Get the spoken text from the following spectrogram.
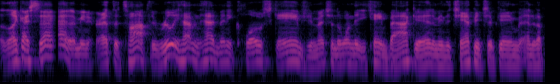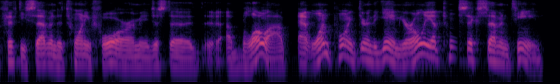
like I said, I mean, at the top, they really haven't had many close games. You mentioned the one that you came back in. I mean, the championship game ended up 57 to 24. I mean, just a, a blowout. At one point during the game, you're only up 26 17,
